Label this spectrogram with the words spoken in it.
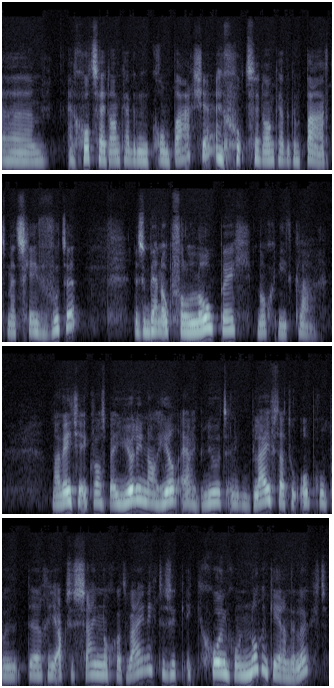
Um, en godzijdank heb ik een krom paardje en godzijdank heb ik een paard met scheve voeten. Dus ik ben ook voorlopig nog niet klaar. Maar weet je, ik was bij jullie nou heel erg benieuwd en ik blijf daartoe oproepen. De reacties zijn nog wat weinig, dus ik, ik gooi hem gewoon nog een keer in de lucht.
